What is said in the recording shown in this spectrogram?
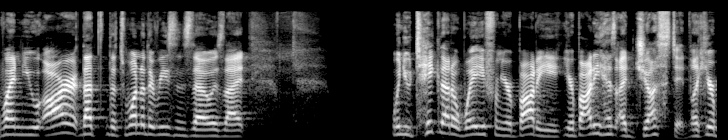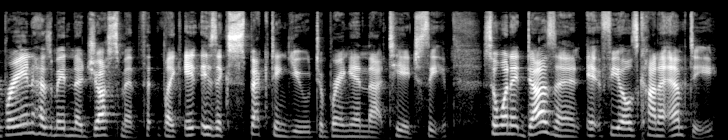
when you are that's that's one of the reasons though is that when you take that away from your body, your body has adjusted. Like your brain has made an adjustment. Like it is expecting you to bring in that THC. So when it doesn't, it feels kind of empty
